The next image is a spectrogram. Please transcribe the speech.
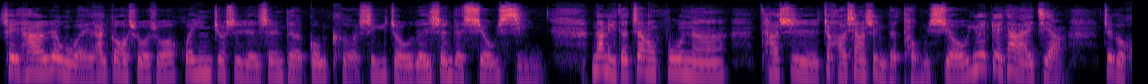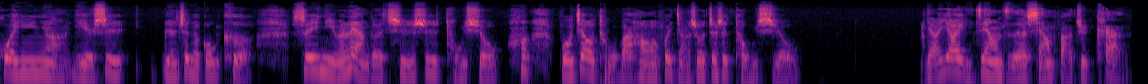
所以他认为，他告诉我说，婚姻就是人生的功课，是一种人生的修行。那你的丈夫呢？他是就好像是你的同修，因为对他来讲，这个婚姻啊也是人生的功课，所以你们两个其实是同修，佛教徒吧哈，会讲说这是同修，要要以这样子的想法去看，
